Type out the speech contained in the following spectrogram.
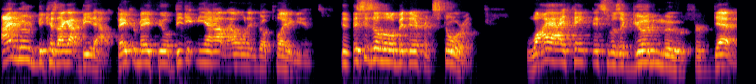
I moved because I got beat out. Baker Mayfield beat me out, and I wanted to go play again. This is a little bit different story. Why I think this was a good move for Devin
